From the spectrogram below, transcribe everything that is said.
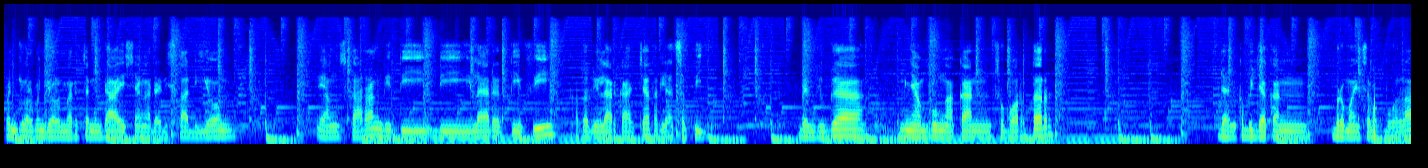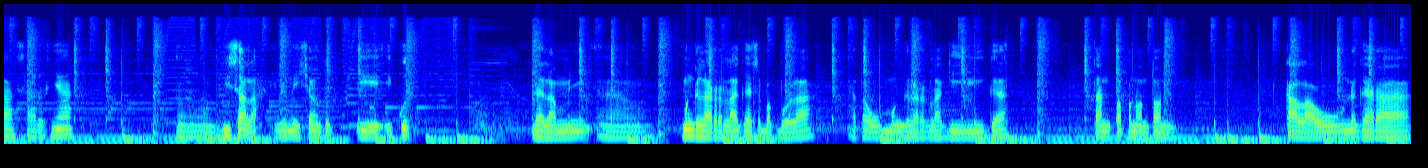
penjual-penjual merchandise yang ada di stadion yang sekarang di, di, di layar TV atau di layar kaca terlihat sepi. Dan juga menyambung akan supporter dan kebijakan bermain sepak bola seharusnya uh, bisalah Indonesia untuk ikut dalam uh, menggelar laga sepak bola atau menggelar lagi liga tanpa penonton. Kalau negara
